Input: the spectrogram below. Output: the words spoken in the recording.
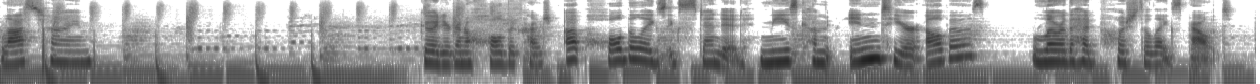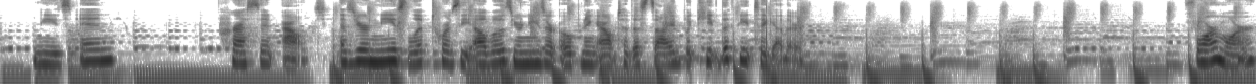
Last time. Good, you're gonna hold the crunch up, hold the legs extended, knees come into your elbows, lower the head, push the legs out. Knees in, press it out. As your knees lift towards the elbows, your knees are opening out to the side, but keep the feet together. Four more.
